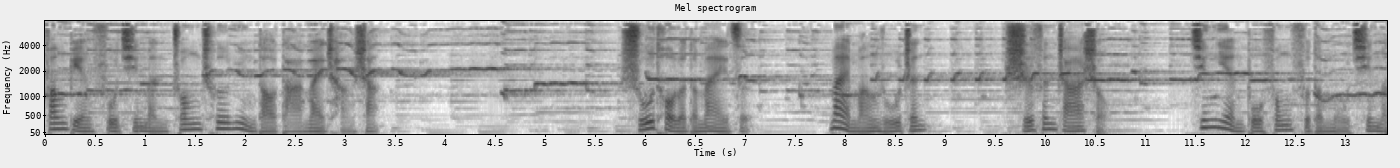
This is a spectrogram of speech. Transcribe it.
方便父亲们装车运到大麦场上。熟透了的麦子，麦芒如针，十分扎手。经验不丰富的母亲们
